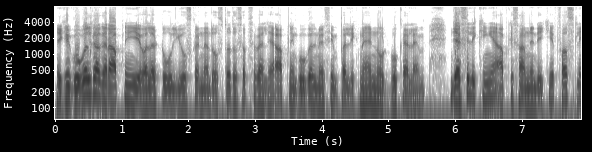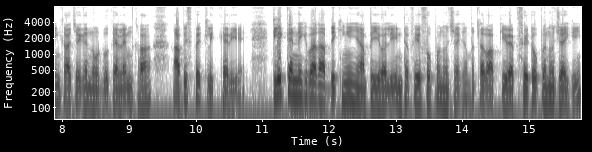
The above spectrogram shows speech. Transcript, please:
देखिए गूगल का अगर आपने ये वाला टूल यूज़ करना है दोस्तों तो सबसे पहले आपने गूगल में सिंपल लिखना है नोटबुक एलएम जैसे लिखेंगे, आपके सामने देखिए फ़र्स्ट लिंक आ जाएगा नोटबुक एलएम का। आप इस पर क्लिक करिए। क्लिक करने के बाद आप देखेंगे, यहाँ पे ये वाली इंटरफेस ओपन हो जाएगा मतलब आपकी वेबसाइट ओपन हो जाएगी,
